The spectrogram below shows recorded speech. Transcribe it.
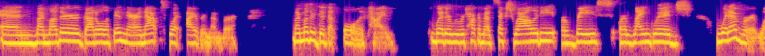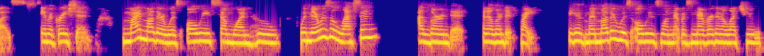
And my mother got all up in there, and that's what I remember. My mother did that all the time, whether we were talking about sexuality or race or language, whatever it was, immigration my mother was always someone who, when there was a lesson, I learned it and I learned it right because my mother was always one that was never going to let you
